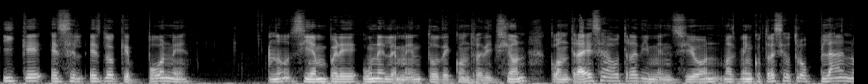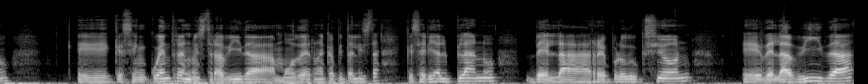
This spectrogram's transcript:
Y que es, el, es lo que pone ¿no? Siempre un elemento de contradicción contra esa otra dimensión, más bien contra ese otro plano eh, que se encuentra en nuestra vida moderna capitalista, que sería el plano de la reproducción eh, de la vida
